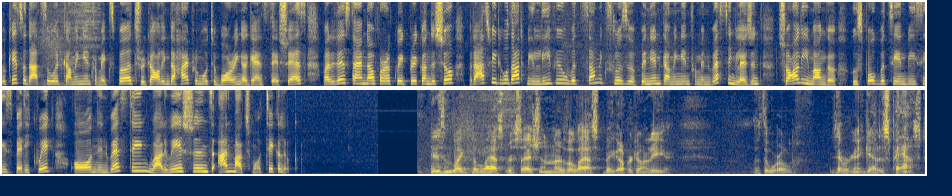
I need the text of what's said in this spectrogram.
Okay, so that's the word coming in from experts regarding the high promoter borrowing against their shares. But it is time now for a quick break on the show. But as we do that, we'll leave you with some exclusive opinion coming in from investing legend Charlie Munger, who spoke with CNBC's Becky Quick on investing, valuations, and much more. Take a look. It isn't like the last recession or the last big opportunity that the world is ever going to get is past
